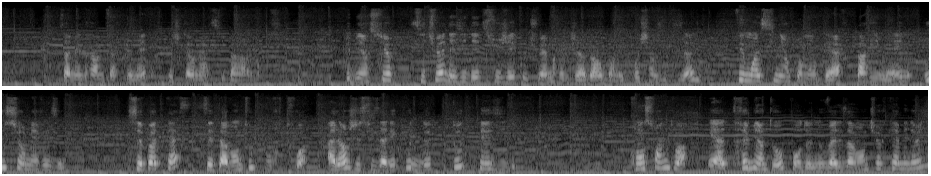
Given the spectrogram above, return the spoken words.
Ça m'aidera à me faire connaître et je te remercie par avance. Et bien sûr, si tu as des idées de sujets que tu aimerais que j'aborde dans les prochains épisodes, fais-moi signe en commentaire, par email ou sur mes réseaux. Ce podcast, c'est avant tout pour toi. Alors je suis à l'écoute de toutes tes idées. Prends soin de toi et à très bientôt pour de nouvelles aventures caméléoniques.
